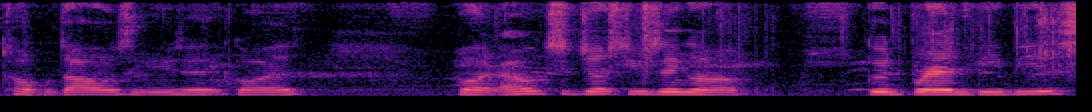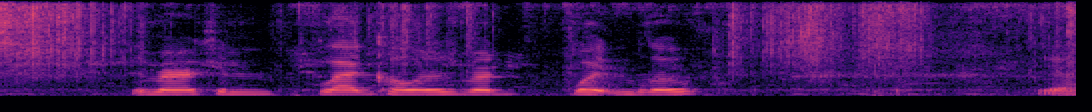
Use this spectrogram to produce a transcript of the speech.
a couple dollars and use it. Go ahead. But I would suggest using a good brand BBs. American flag colors, red, white, and blue. Yeah.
